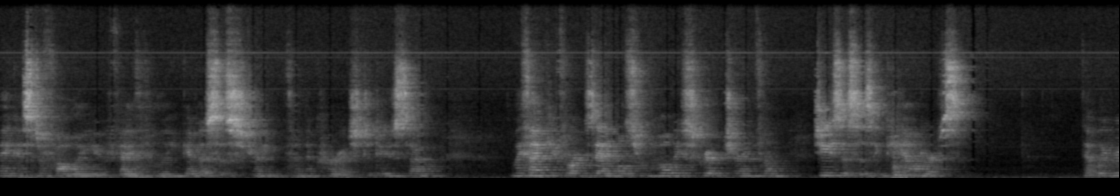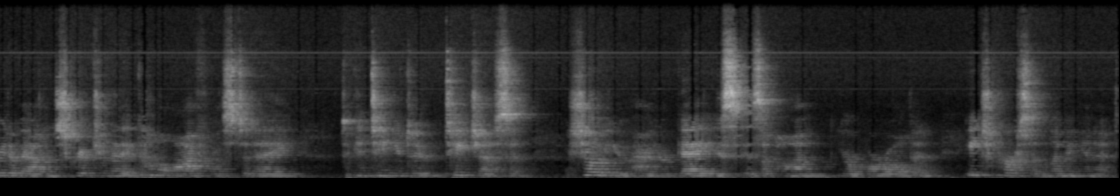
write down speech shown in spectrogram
Make us to follow you faithfully and give us the strength and the courage to do so. We thank you for examples from Holy Scripture and from Jesus' encounters that we read about in Scripture. May they come alive for us today to continue to teach us and show you how your gaze is upon your world and each person living in it.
